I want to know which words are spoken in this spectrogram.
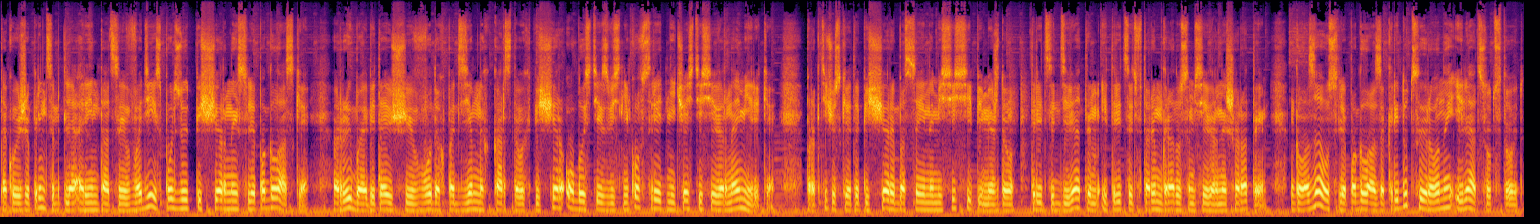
Такой же принцип для ориентации в воде используют пещерные слепоглазки – рыбы, обитающие в водах подземных карстовых пещер области известняков средней части Северной Америки. Практически это пещеры бассейна Миссисипи между 39 и 32 градусом северной широты. Глаза у слепоглазок редуцированы или отсутствуют.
